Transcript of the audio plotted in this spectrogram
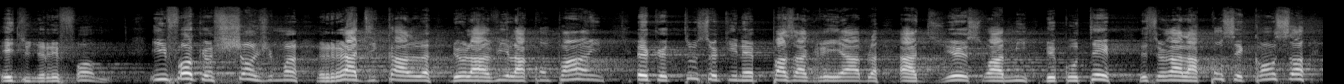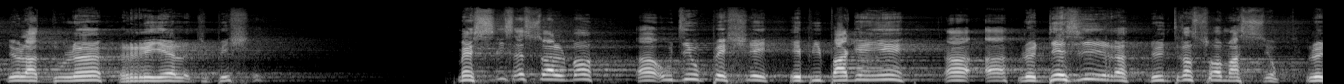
et d'une réforme. Il faut qu'un changement radical de la vie l'accompagne et que tout ce qui n'est pas agréable à Dieu soit mis de côté. Ce sera la conséquence de la douleur réelle du péché. Mais si c'est seulement euh, ou dit au péché et puis pas gagner euh, euh, le désir d'une transformation, le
